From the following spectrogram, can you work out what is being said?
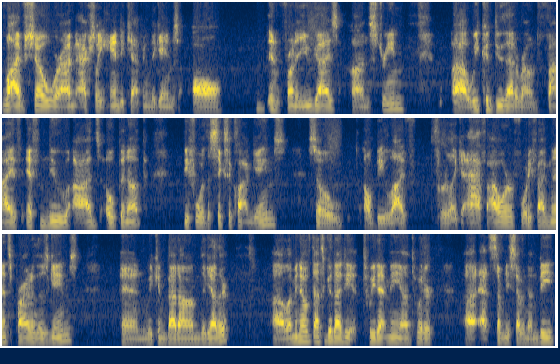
live show where I'm actually handicapping the games all in front of you guys on stream. Uh, we could do that around five if new odds open up before the six o'clock games. So I'll be live for like a half hour, 45 minutes prior to those games, and we can bet on them together. Uh, let me know if that's a good idea. Tweet at me on Twitter uh, at 77NB.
